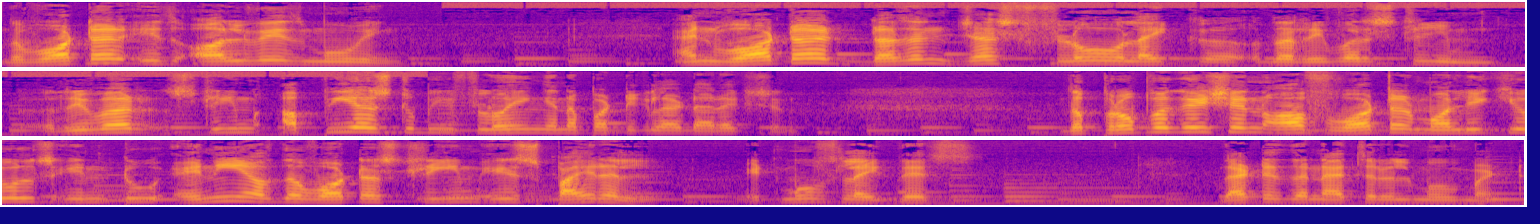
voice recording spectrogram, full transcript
The water is always moving. And water doesn't just flow like uh, the river stream. River stream appears to be flowing in a particular direction. The propagation of water molecules into any of the water stream is spiral. It moves like this. That is the natural movement.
